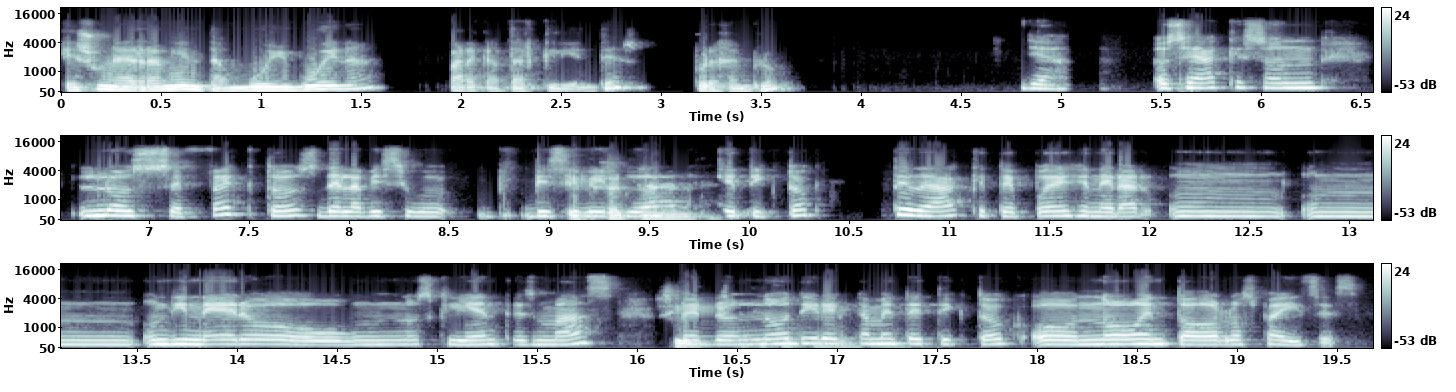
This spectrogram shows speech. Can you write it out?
es una herramienta muy buena para captar clientes, por ejemplo. Ya. O sea que son los efectos de la visibilidad que TikTok te da que te puede generar un, dinero o unos clientes más, pero no directamente TikTok o no en todos los países.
